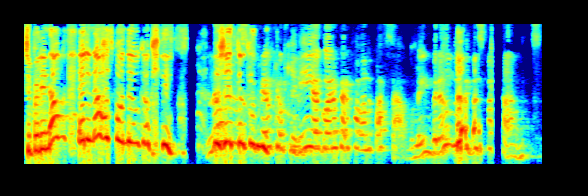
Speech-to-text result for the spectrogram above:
tipo, ele não, ele não respondeu o que eu quis. Do não jeito que eu queria. o que eu queria, agora eu quero falar no passado. Lembrando vidas passadas.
